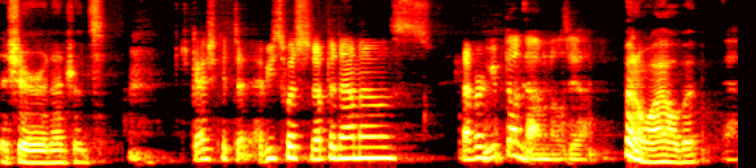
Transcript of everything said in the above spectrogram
They share an entrance. You guys should get to. Have you switched it up to Domino's ever? We've done Domino's, yeah. Been a while, but Yeah.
